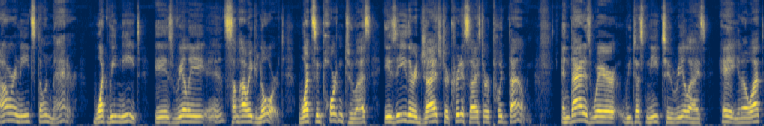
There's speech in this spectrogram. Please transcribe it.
our needs don't matter. What we need is really eh, somehow ignored. What's important to us is either judged or criticized or put down. And that is where we just need to realize hey, you know what?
